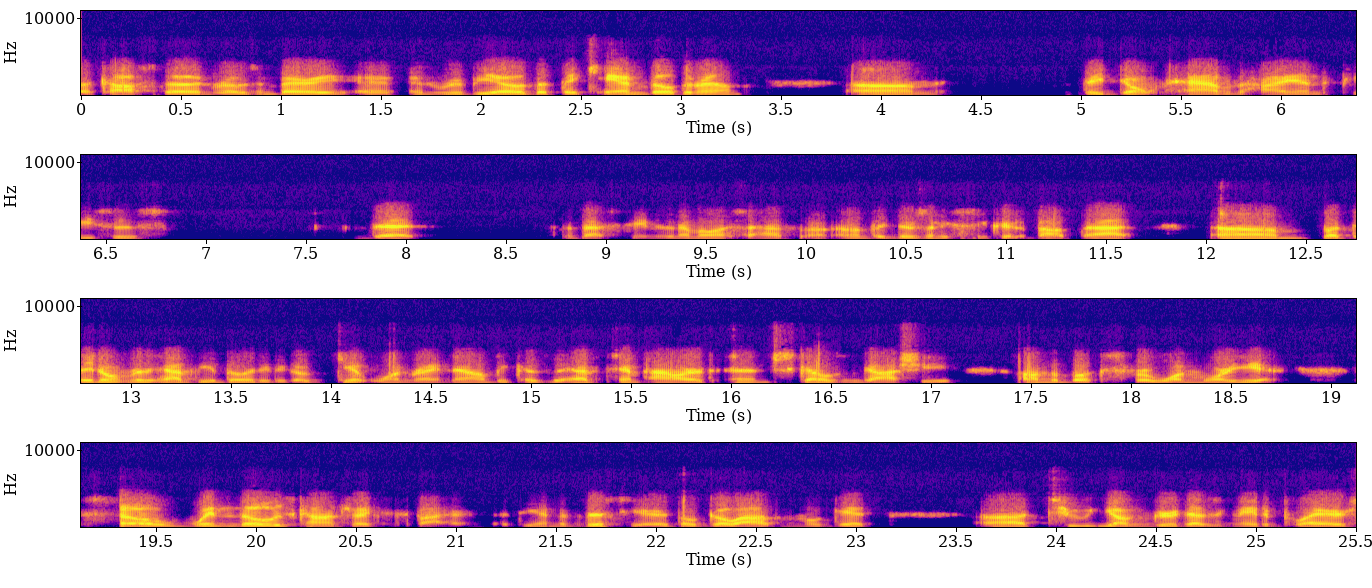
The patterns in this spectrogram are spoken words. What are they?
Acosta and Rosenberry and, and Rubio that they can build around. Um, they don't have the high end pieces that the best teams in MLS have. I don't think there's any secret about that. Um, but they don't really have the ability to go get one right now because they have Tim Howard and Skels and Gashi on the books for one more year. So when those contracts expire at the end of this year, they'll go out and they'll get uh, two younger designated players.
